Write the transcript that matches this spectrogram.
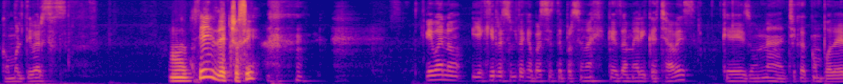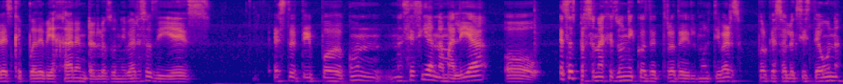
con multiversos. Mm, sí, de hecho sí. y bueno, y aquí resulta que aparece este personaje que es de América Chávez, que es una chica con poderes que puede viajar entre los universos y es este tipo, como, no sé si anomalía o esos personajes únicos dentro del multiverso, porque solo existe una.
